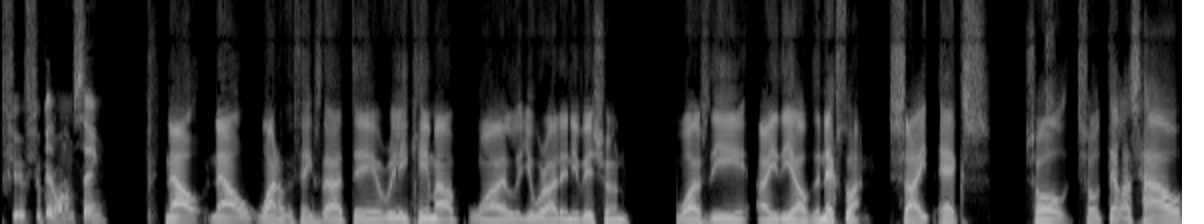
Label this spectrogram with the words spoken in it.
If you if you get what I'm saying. Now, now, one of the things that uh, really came up while you were at Anyvision was the idea of the next one, SightX. So, so tell us how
